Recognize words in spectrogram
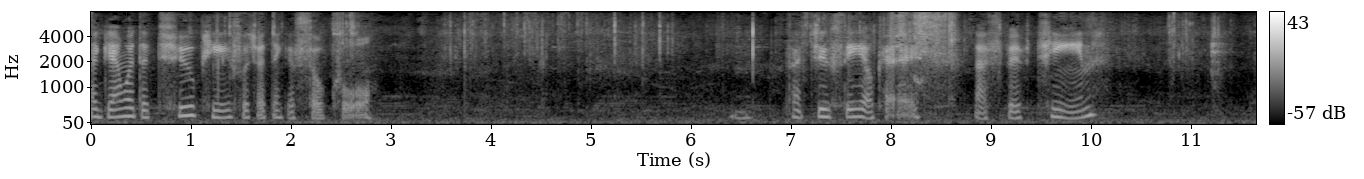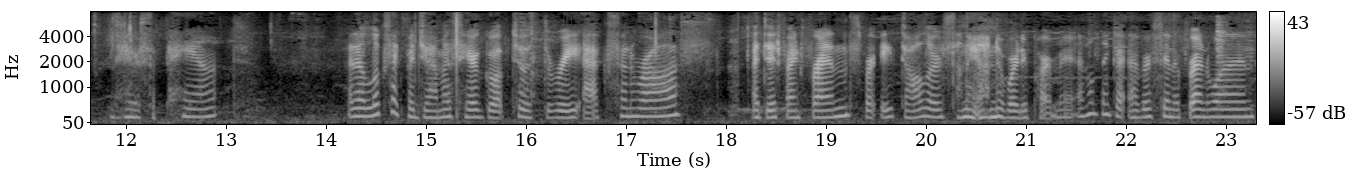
Again with the two piece, which I think is so cool. Mm. Is that juicy? Okay. That's 15. And here's the pant. And it looks like pajamas here go up to a 3X in Ross. I did find Friends for $8 on the underwear department. I don't think I ever seen a Friend one.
